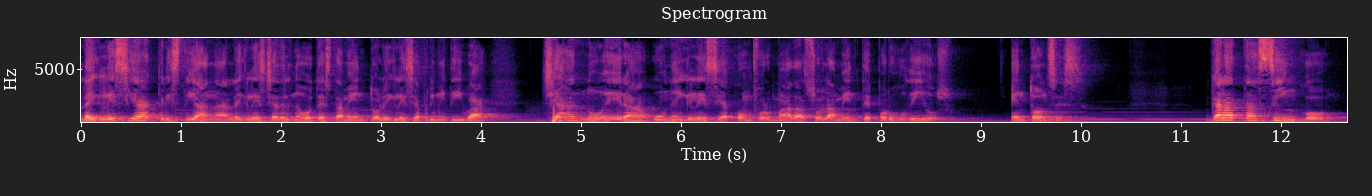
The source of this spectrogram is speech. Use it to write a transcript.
la iglesia cristiana, la iglesia del Nuevo Testamento, la iglesia primitiva, ya no era una iglesia conformada solamente por judíos. Entonces, Gálatas 5,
